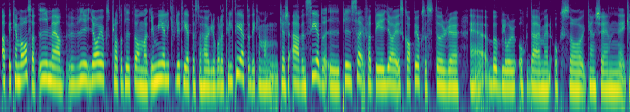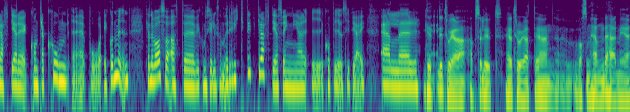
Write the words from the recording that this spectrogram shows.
att det kan vara så att i och med, vi, jag har ju också pratat lite om att ju mer likviditet, desto högre volatilitet, och det kan man kanske även se då i priser, för att det gör, skapar ju också större eh, bubblor och därmed också kanske en kraftigare kontraktion eh, på ekonomin. Kan det vara så att eh, vi kommer se liksom riktigt kraftiga svängningar i KPI och CPI? Eller, det, det, tror jag absolut. Jag tror att eh, vad som hände här med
